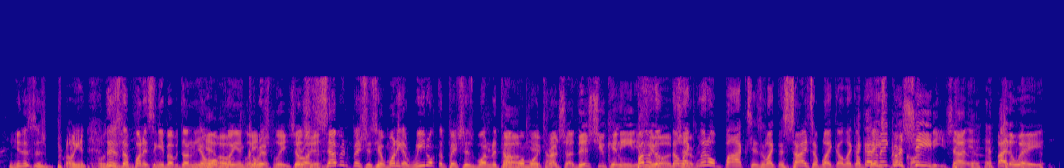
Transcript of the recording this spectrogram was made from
this is brilliant. this, this is the funniest thing you've ever done in your Yeah, whole oh, brilliant please, career. please, there are is- seven fishes here. One, of you read off the fishes one at a time, one Okay, more time. first, uh, this you can eat By the way, you're they're like little boxes, they're like the size of like a like a I gotta make. Mercedes. Uh, by the way,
